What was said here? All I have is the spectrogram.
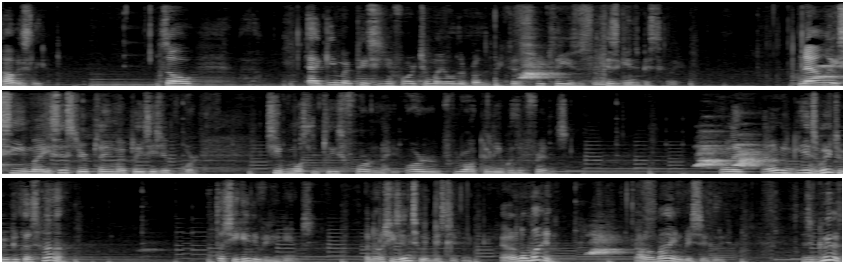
Obviously. So I gave my PlayStation Four to my older brother because he plays his games, basically. Now I see my sister playing my PlayStation Four. She mostly plays Fortnite or Rocket League with her friends. Like, I mean, it's weird to me because, huh? I thought she hated video games, but now she's into it basically. I don't mind. I don't mind basically. It's good.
